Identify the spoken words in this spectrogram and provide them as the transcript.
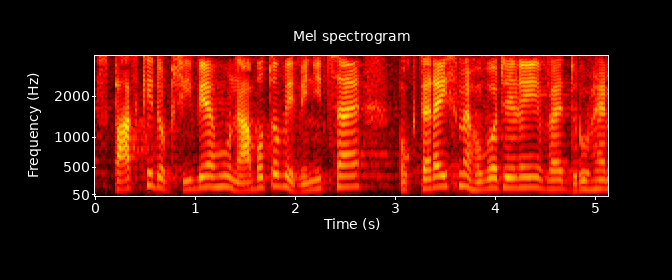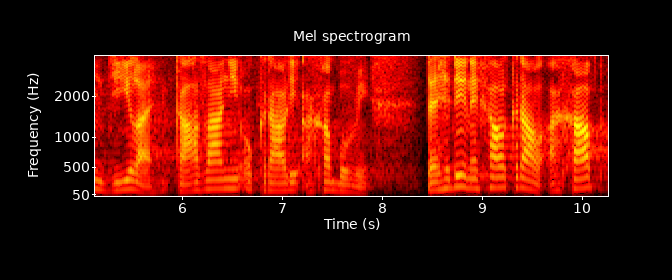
zpátky do příběhu Nábotovy vinice, o které jsme hovořili ve druhém díle, kázání o králi Achabovi. Tehdy nechal král Achab,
